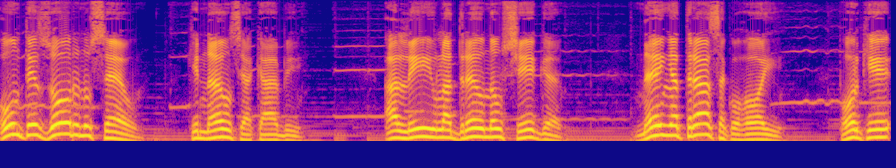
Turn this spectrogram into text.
um tesouro no céu que não se acabe Ali o ladrão não chega, nem a traça corrói, porque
